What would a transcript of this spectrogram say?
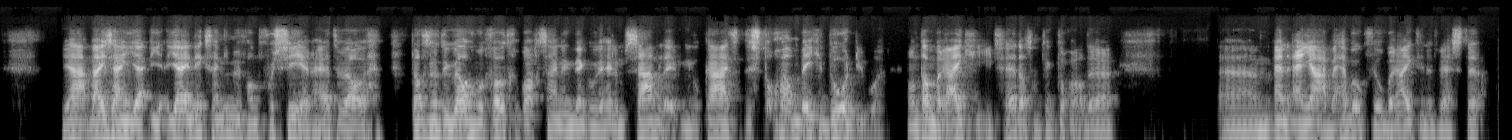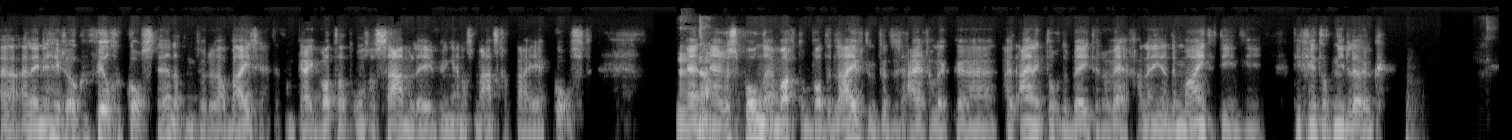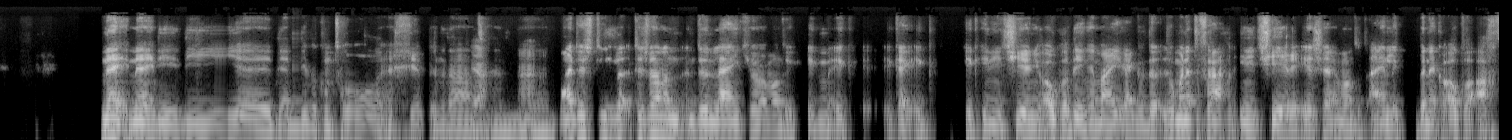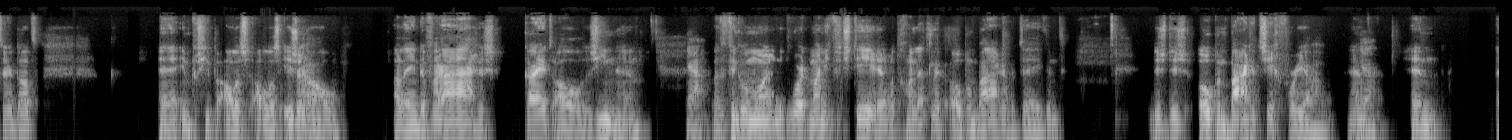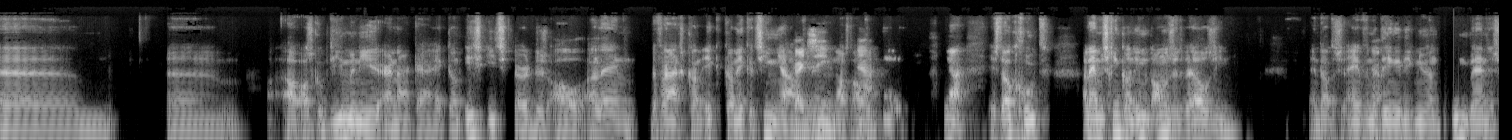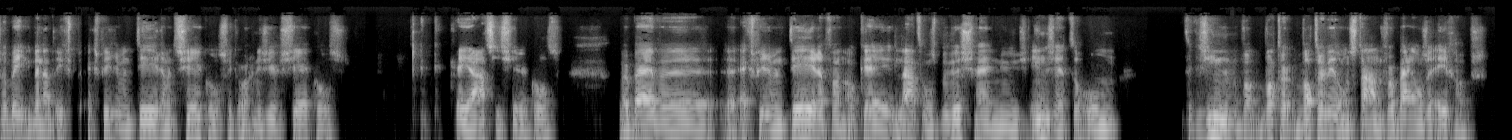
Ja, wij zijn, jij, jij en ik zijn niet meer van het forceren. Hè? Terwijl dat is natuurlijk wel hoe we grootgebracht zijn. En ik denk hoe de hele samenleving in elkaar is. Is toch wel een beetje doorduwen. Want dan bereik je iets. Hè? Dat is natuurlijk toch wel de. Um, en, en ja, we hebben ook veel bereikt in het Westen. Uh, alleen het heeft ook veel gekost. Hè? Dat moeten we er wel bij zetten. Van, kijk wat dat onze samenleving en als maatschappij kost. En, ja. en, responden en wachten op wat het lijf doet, dat is eigenlijk uh, uiteindelijk toch de betere weg. Alleen ja, de mind, die, die, die vindt dat niet leuk. Nee, nee, die, die, uh, die, wil controle en grip inderdaad. Ja. En, uh, maar het is, het, is wel, het is wel een, een, dun lijntje hoor, want ik, ik, ik, kijk, ik, ik initieer nu ook wel dingen, maar kijk, dat is ook maar net de vraag wat initiëren is. Hè? Want uiteindelijk ben ik er ook wel achter dat in principe alles, alles is er al. Alleen de vraag is, kan je het al zien? Hè? Ja. Dat vind ik wel mooi aan het woord manifesteren, wat gewoon letterlijk openbaren betekent. Dus, dus openbaart het zich voor jou. Hè? Ja. En uh, uh, als ik op die manier ernaar kijk, dan is iets er dus al. Alleen de vraag is, kan ik, kan ik het zien? Ja, kan je het zien? En als het ja. Ja, is het ook goed. Alleen misschien kan iemand anders het wel zien. En dat is een van de Ja. dingen die ik nu aan het doen ben. Is zo ben ik ben aan het ex- experimenteren met cirkels. Ik organiseer cirkels, creatiecirkels waarbij we eh, experimenteren van oké, laten we ons bewustzijn nu eens inzetten om te zien wat, wat, er, wat er wil ontstaan voorbij onze ego's.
